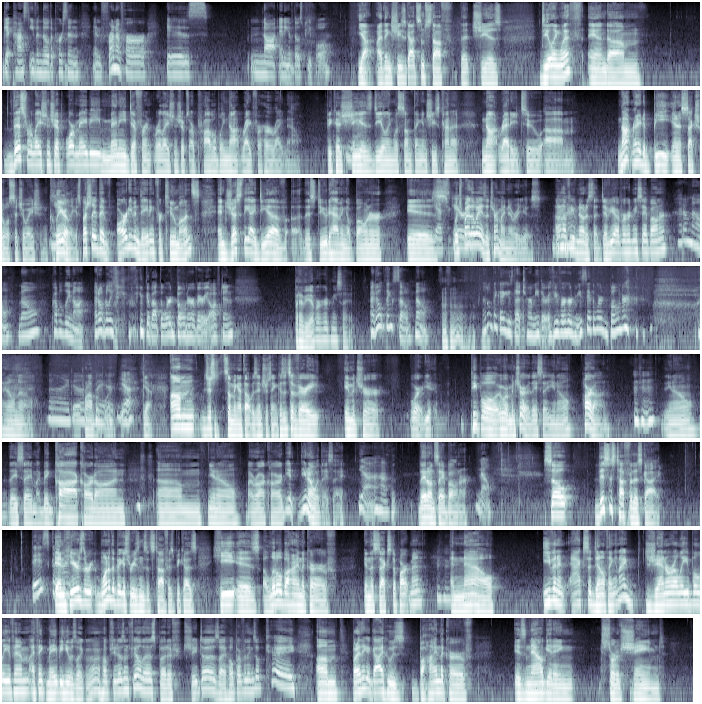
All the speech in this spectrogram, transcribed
get past, even though the person in front of her is not any of those people. Yeah, I think she's got some stuff that she is dealing with, and um, this relationship, or maybe many different relationships, are probably not right for her right now because she Yeah. is dealing with something and she's kind of not ready to. Um, not ready to be in a sexual situation clearly especially if they've already been dating for two months and just the idea of uh, this dude having a boner is Yeah, which by the way is a term i never use i don't know if you've noticed that have you ever heard me say boner I don't know. No, probably not. I don't really think about the word boner very often. but have you ever heard me say it I don't think so. No. I don't think I use that term either. Have you ever heard me say the word boner? i don't know I don't. Probably. Yeah. yeah um just something i thought was interesting because it's a very immature word you, people who are mature they say you know hard on Mm-hmm. You know, they say my big cock, hard on, um, you know, my rock hard. You, you know what they say. Yeah. Uh-huh. They don't say boner. No. So this is tough for this guy. This guy. And here's the re- one of the biggest reasons it's tough is because he is a little behind the curve in the sex department, and now even an accidental thing. And I generally believe him. I think maybe he was like, oh, "I hope she doesn't feel this, but if she does, I hope everything's okay." Um, but I think a guy who's behind the curve is now getting sort of shamed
